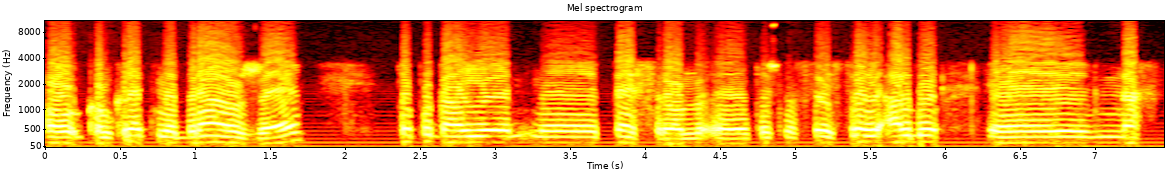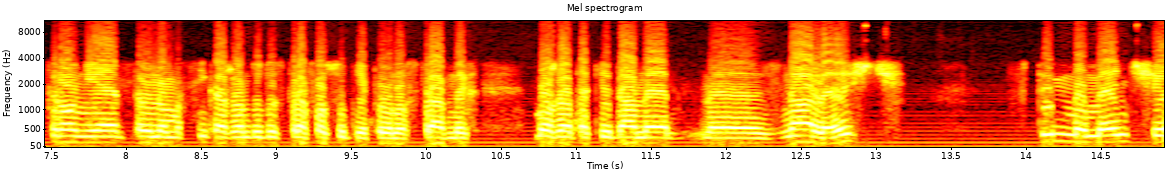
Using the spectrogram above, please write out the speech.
o konkretne branże, to podaje PESRON e, też na swojej stronie albo na stronie pełnomocnika rządu do spraw osób niepełnosprawnych można takie dane znaleźć. W tym momencie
